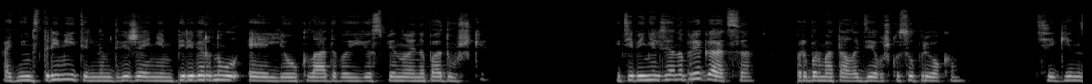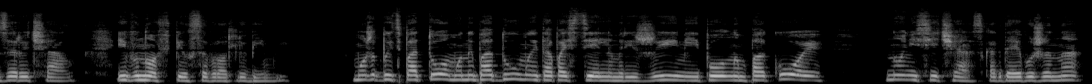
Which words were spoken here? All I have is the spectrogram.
Одним стремительным движением перевернул Элли, укладывая ее спиной на подушке. — И тебе нельзя напрягаться, — пробормотала девушка с упреком. Тигин зарычал и вновь впился в рот любимый. Может быть, потом он и подумает о постельном режиме и полном покое, но не сейчас, когда его жена,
